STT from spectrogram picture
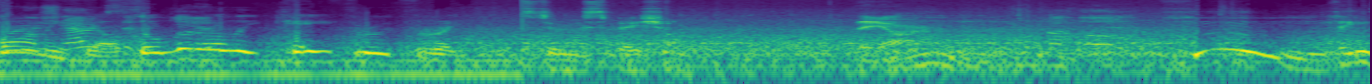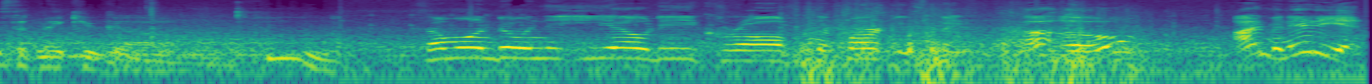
Farmingdale. So literally K through three. It's doing spatial. They are. Uh-oh. Hmm. Things that make you go. Hmm. Someone doing the ELD crawl from the parking space. Uh-oh. I'm an idiot.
